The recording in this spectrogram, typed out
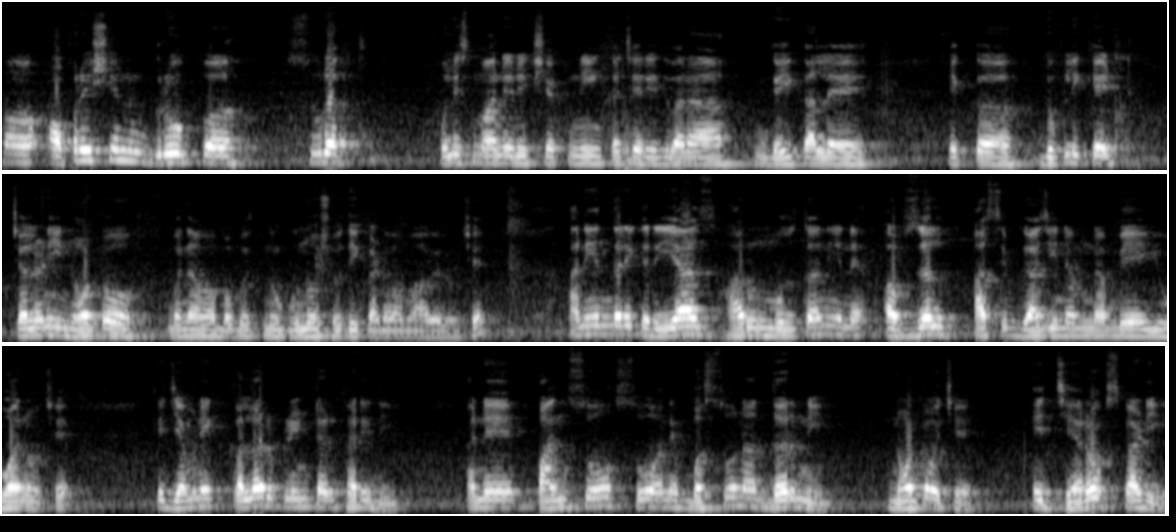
ઓપરેશન ગ્રુપ સુરત પોલીસ મહાનિરીક્ષકની કચેરી દ્વારા ગઈકાલે એક ડુપ્લિકેટ ચલણી નોટો બનાવવા બાબતનો ગુનો શોધી કાઢવામાં આવેલો છે. આની અંદર એક રિયાઝ હારૂન મુલતાની અને અફઝલ આસિફ ગાજી નામના બે યુવાનો છે કે જેમણે કલર પ્રિન્ટર ખરીદી અને પાંચસો, સો અને બસોના દરની નોટો છે એ ઝેરોક્સ કાઢી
